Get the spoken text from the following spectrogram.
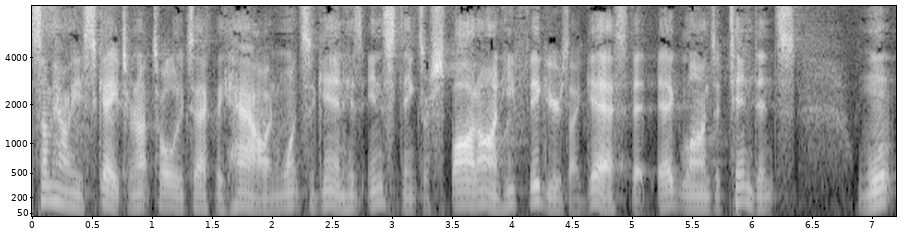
Somehow he escapes. We're not told exactly how. And once again, his instincts are spot on. He figures, I guess, that Eglon's attendants won't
